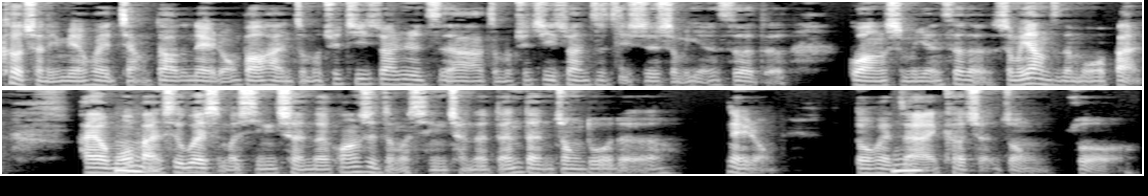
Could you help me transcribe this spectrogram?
课程里面会讲到的内容，包含怎么去计算日子啊，怎么去计算自己是什么颜色的光，什么颜色的什么样子的模板，还有模板是为什么形成的，光是怎么形成的等等众多的内容，都会在课程中做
